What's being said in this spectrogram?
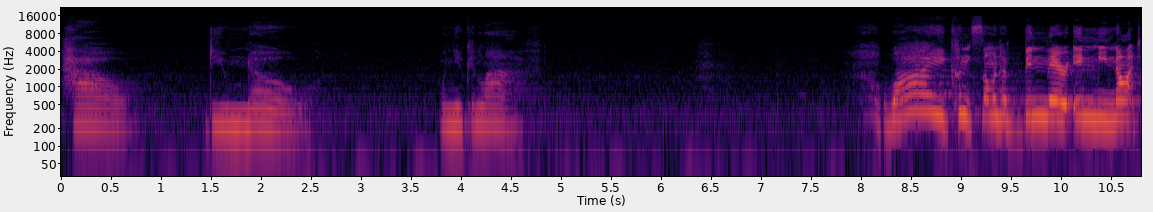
How do you know when you can laugh? Why couldn't someone have been there in me, not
